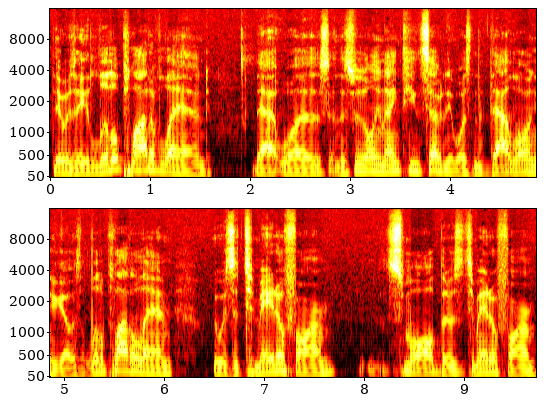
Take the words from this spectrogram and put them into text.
there was a little plot of land that was, and this was only 1970. It wasn't that long ago. It was a little plot of land. It was a tomato farm, small, but it was a tomato farm.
